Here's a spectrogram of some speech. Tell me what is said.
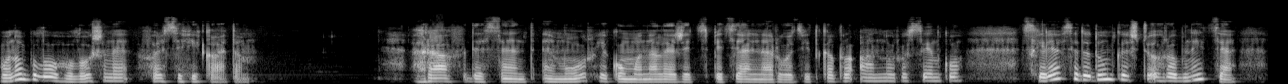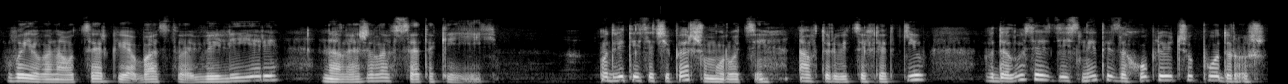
воно було оголошене фальсифікатом. Граф де Сент Емур, якому належить спеціальна розвідка про Анну Русинку, схилявся до думки, що гробниця, виявлена у церкві аббатства Віллієрі, належала все-таки їй. У 2001 році авторові цих рядків вдалося здійснити захоплюючу подорож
